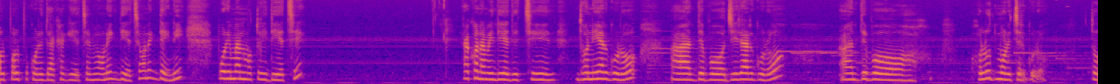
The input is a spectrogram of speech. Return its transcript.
অল্প অল্প করে দেখা গিয়েছে। আমি অনেক দিয়েছি, অনেক দেইনি, পরিমাণ মতোই দিয়েছি। এখন আমি দিয়ে দিচ্ছি ধনিয়ার গুঁড়ো, আর দেব জিরার গুঁড়ো, আর দেব হলুদ মরিচের গুঁড়ো। তো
